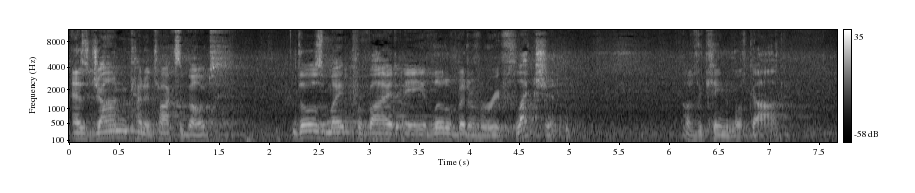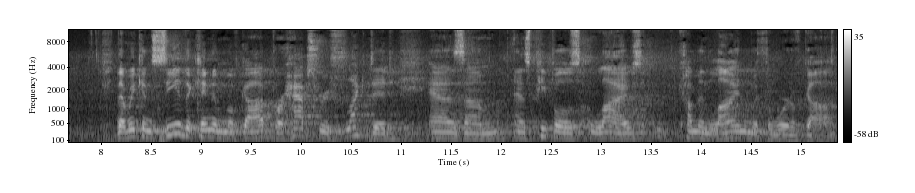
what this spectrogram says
As John kind of talks about, those might provide a little bit of a reflection of the kingdom of God. That we can see the kingdom of God perhaps reflected as, um, as people's lives come in line with the Word of God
